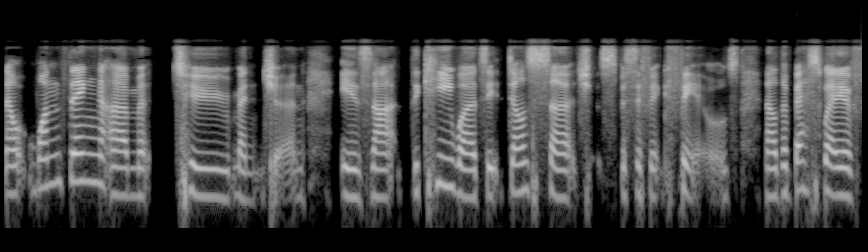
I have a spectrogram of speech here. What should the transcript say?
Now, one thing um, to mention is that the keywords, it does search specific fields. Now, the best way of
